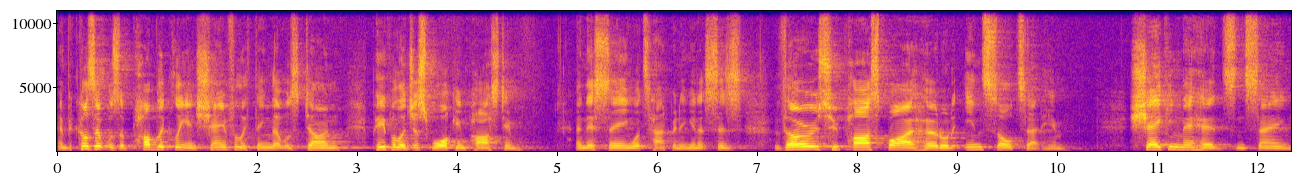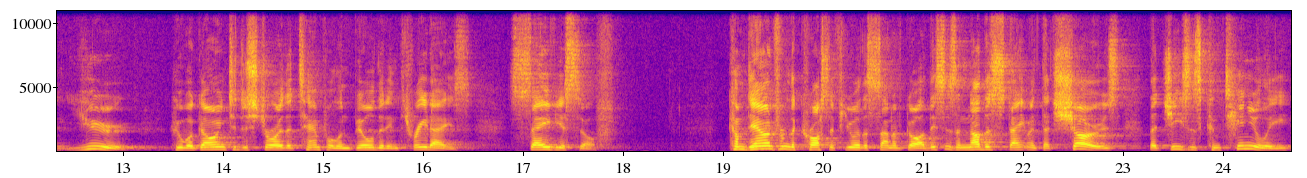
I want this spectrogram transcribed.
And because it was a publicly and shamefully thing that was done, people are just walking past him and they're seeing what's happening. And it says, Those who passed by hurled insults at him, shaking their heads and saying, You who are going to destroy the temple and build it in three days, save yourself. Come down from the cross if you are the Son of God. This is another statement that shows that Jesus continually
